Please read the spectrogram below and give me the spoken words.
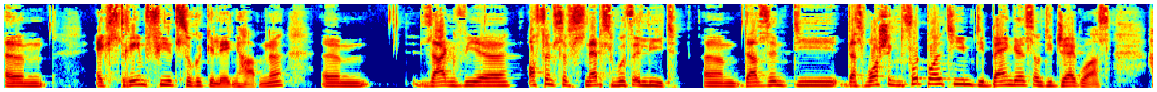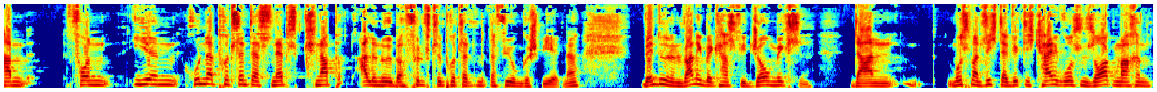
ähm, extrem viel zurückgelegen haben, ne? Ähm, sagen wir, Offensive Snaps with Elite. Ähm, da sind die, das Washington Football Team, die Bengals und die Jaguars haben von ihren 100% der Snaps knapp alle nur über 15% mit einer Führung gespielt. Ne? Wenn du einen Running Back hast wie Joe Mixon, dann muss man sich da wirklich keine großen Sorgen machen,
